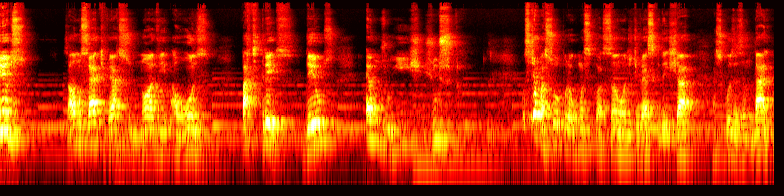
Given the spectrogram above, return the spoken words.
Queridos, Salmo 7, verso 9 ao 11, parte 3. Deus é um juiz justo. Você já passou por alguma situação onde tivesse que deixar as coisas andarem?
